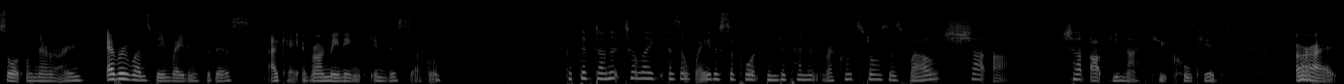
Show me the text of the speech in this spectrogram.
sort on their own. Everyone's been waiting for this. Okay, everyone meaning in this circle. But they've done it to like as a way to support independent record stores as well. Shut up. Shut up, you nice, cute, cool kids. All right.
